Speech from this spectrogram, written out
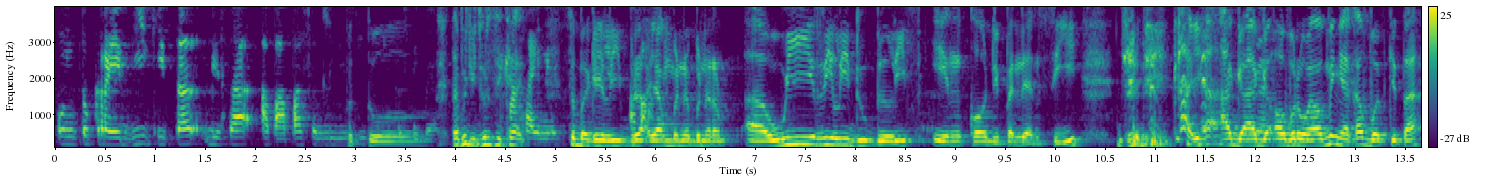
untuk ready kita bisa apa-apa sendiri. Betul. Gitu sih. Tapi jujur sih kak, sebagai Libra Apa? yang bener-bener uh, we really do believe in codependency, jadi kayak agak-agak Iya. overwhelming ya kak buat kita.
